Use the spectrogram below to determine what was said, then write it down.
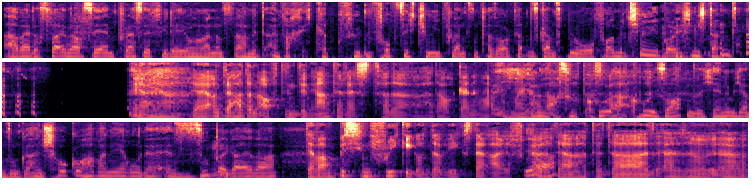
aber das war immer auch sehr impressive, wie der junge Mann uns da mit einfach, ich glaube, gefühlten 50 Chili-Pflanzen versorgt hat und das ganze Büro voll mit Chili-Bäumchen stand. Ja, ja, ja, ja, und der hat dann auch den, den Ernterest, hat er, hat er auch gerne mal ja, und auch so cool, auch coole Sorten. Ich erinnere mich an so einen geilen Schoko-Habanero, der super geil war. Der war ein bisschen freakig unterwegs, der Ralf. Gell? Ja. Der hatte da, also, äh,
